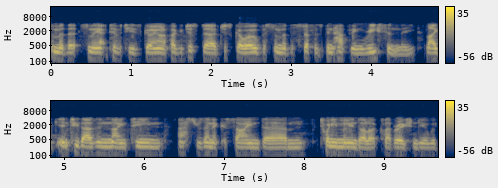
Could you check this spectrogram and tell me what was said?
some of the some of the activities going on. If I could just uh, just go over some of the stuff that's been happening recently, like in 2019, AstraZeneca signed um, 20 million dollar collaboration deal with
